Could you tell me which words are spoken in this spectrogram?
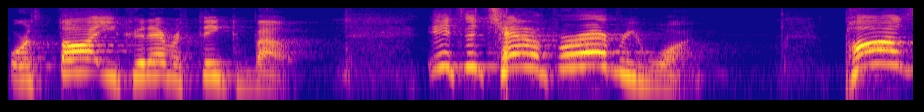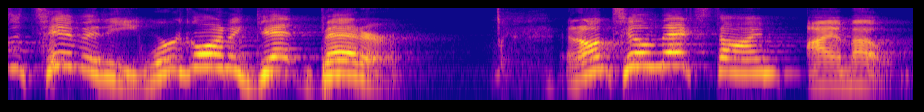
or thought you could ever think about. It's a channel for everyone. Positivity. We're going to get better. And until next time, I am out.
